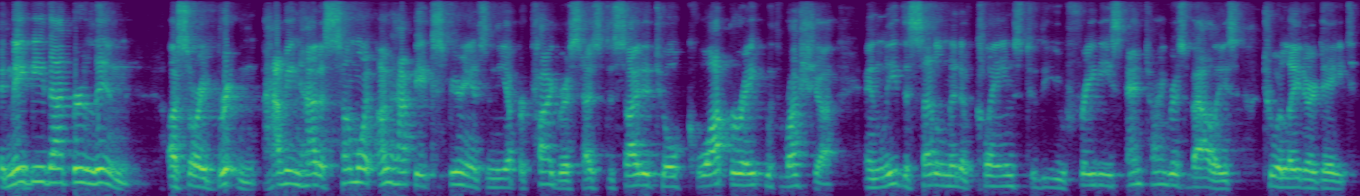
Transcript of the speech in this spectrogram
It may be that Berlin, uh, sorry, Britain, having had a somewhat unhappy experience in the upper Tigris, has decided to cooperate with Russia and leave the settlement of claims to the Euphrates and Tigris valleys to a later date.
